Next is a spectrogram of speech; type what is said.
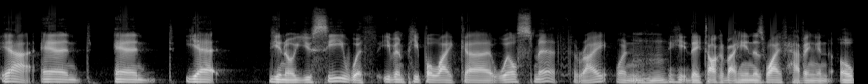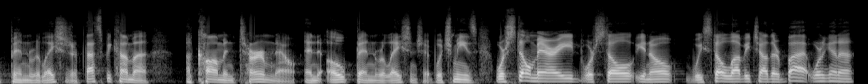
Yeah, and and yet you know you see with even people like uh, Will Smith, right? When he, they talk about he and his wife having an open relationship, that's become a a common term now, an open relationship, which means we're still married, we're still you know we still love each other, but we're gonna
